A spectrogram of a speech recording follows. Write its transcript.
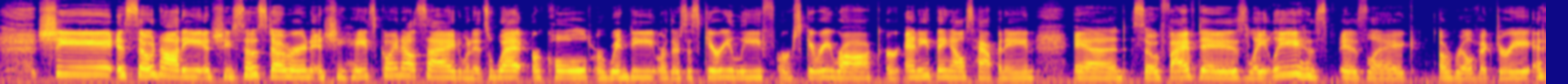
she is so naughty and she's so stubborn and she hates going outside when it's wet or cold or windy or there's a scary leaf or scary rock or anything else happening. And so five days lately is is like a real victory and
